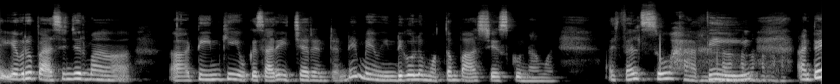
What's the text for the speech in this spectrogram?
ఎవరు ప్యాసింజర్ మా టీంకి ఒకసారి ఇచ్చారంటండి మేము ఇండిగోలో మొత్తం పాస్ చేసుకున్నాము. అని. ఐ ఫెల్ సో హ్యాపీ అంటే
